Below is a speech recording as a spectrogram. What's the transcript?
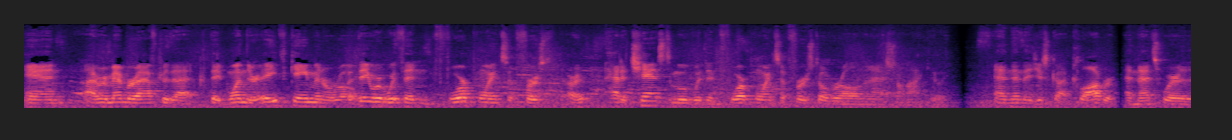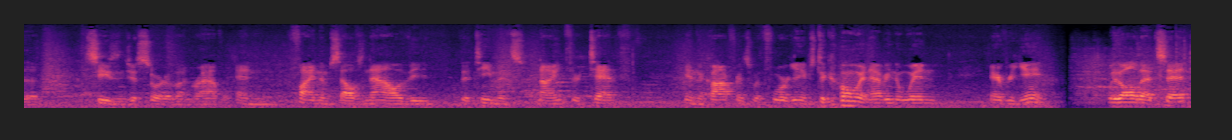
And I remember after that, they'd won their eighth game in a row. They were within four points of first, or had a chance to move within four points of first overall in the National Hockey League. And then they just got clobbered. And that's where the season just sort of unraveled. And find themselves now the, the team that's ninth or tenth in the conference with four games to go and having to win every game. With all that said,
